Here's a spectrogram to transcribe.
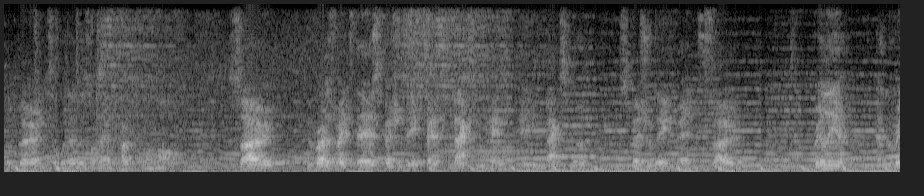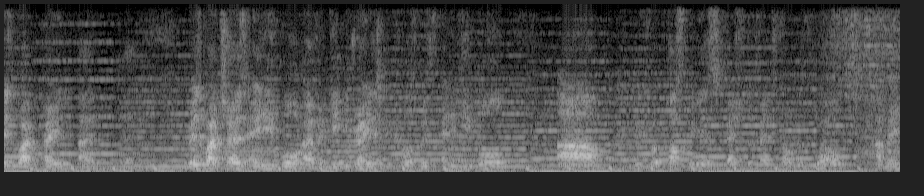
the burns or whatever's on our Pokemon off. So the Roserade's there, special defense, maximum HP, maximum special defense. So really, and the reason why I paid, uh, the reason why I chose Energy Ball over Giga Drain is because with Energy Ball, um, we could possibly get a special defense drop as well. I mean,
